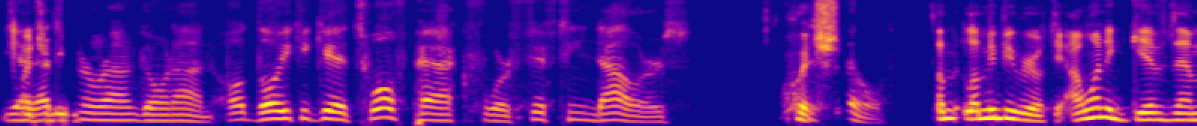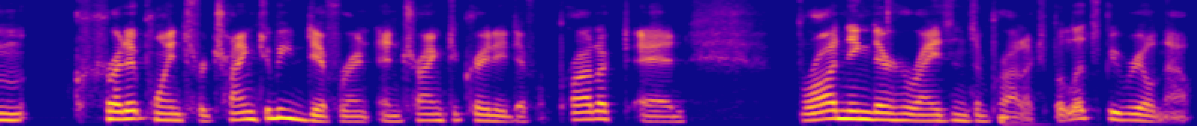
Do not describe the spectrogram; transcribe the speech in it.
Yeah, Which that's been around going on. Although you could get a 12 pack for fifteen dollars, which still. Um, let me be real with you. I want to give them credit points for trying to be different and trying to create a different product and broadening their horizons and products. But let's be real now.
